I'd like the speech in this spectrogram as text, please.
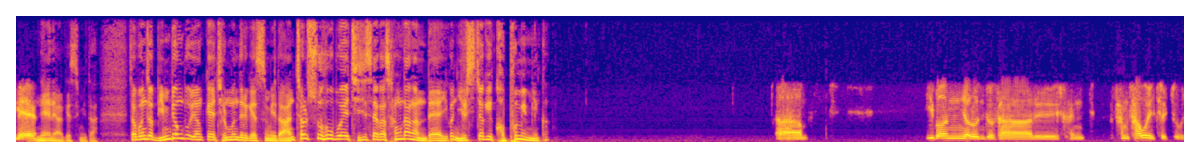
네. 네 네, 알겠습니다. 자, 먼저 민병두 의원께 질문 드리겠습니다. 안철수 후보의 지지세가 상당한데 이건 일시적인 거품입니까? 아, 이번 여론조사를 한 3, 4, 5, 1, 7주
